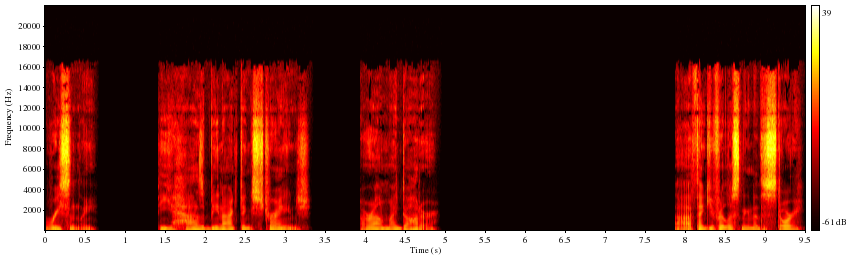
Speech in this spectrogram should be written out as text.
recently, he has been acting strange around my daughter. Uh, thank you for listening to this story.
